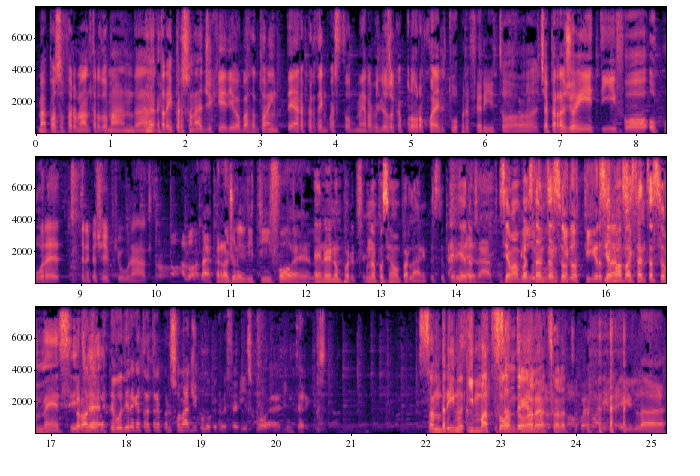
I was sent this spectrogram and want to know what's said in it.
Ma posso fare un'altra domanda? Tra i personaggi che Diego Battantuono interpreta in questo meraviglioso capolavoro, qual è il tuo preferito? Cioè, per ragioni di tifo oppure te ne piace di più un altro? No, allora, beh, per ragioni di tifo... È e noi non, por- sì. non possiamo parlare in questo periodo. Esatto. Siamo abbastanza, so- Tirza, siamo abbastanza sommessi. Però cioè- devo, devo dire che tra i tre personaggi quello che preferisco è l'interista. Sandrino Immazzotore. Sandrino Mazzola. No, quello è il, il-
